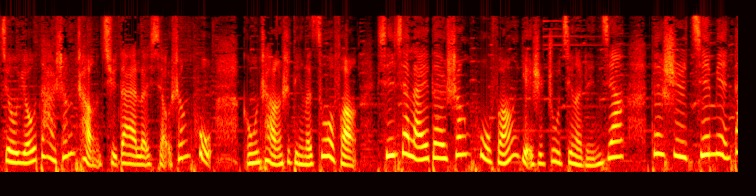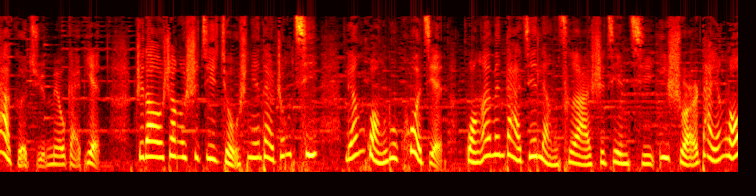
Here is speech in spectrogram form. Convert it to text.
就由大商场取代了小商铺。工厂是顶了作坊，闲下来的商铺房也是住进了人家，但是街面大格局没有改变。直到上个世纪九十年代中期，两广路扩建，广安门大街两侧啊是建起一水儿大洋楼，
